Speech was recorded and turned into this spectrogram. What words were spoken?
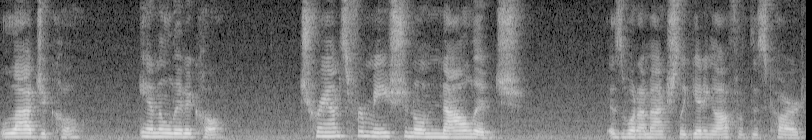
Logical, analytical, transformational knowledge is what I'm actually getting off of this card.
